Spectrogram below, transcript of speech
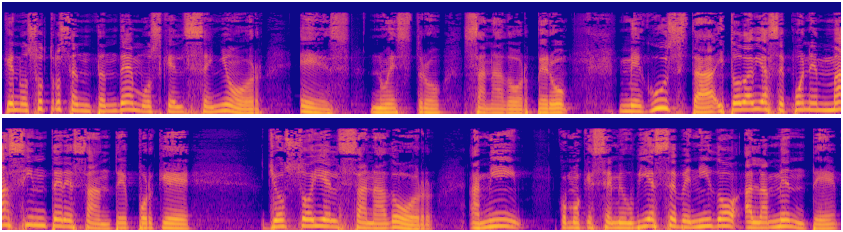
que nosotros entendemos que el Señor es nuestro sanador. Pero me gusta y todavía se pone más interesante porque yo soy el sanador a mí como que se me hubiese venido a la mente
